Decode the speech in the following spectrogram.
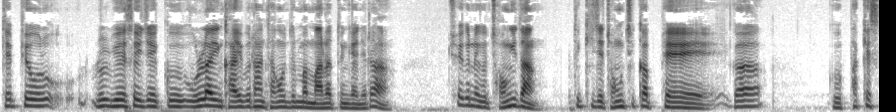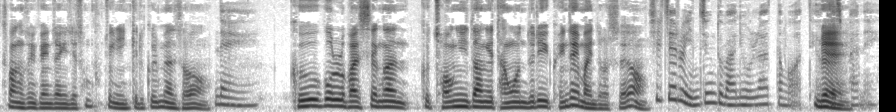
대표를 위해서 이제 그 온라인 가입을 한 당원들만 많았던 게 아니라 최근에 그 정의당 특히 이제 정치 카페가 그 팟캐스트 방송이 굉장히 이제 선풍적인 인기를 끌면서 네. 그걸로 발생한 그 정의당의 당원들이 굉장히 많이 늘었어요. 실제로 인증도 많이 올라왔던 것 같아요. 네. 게시판에.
